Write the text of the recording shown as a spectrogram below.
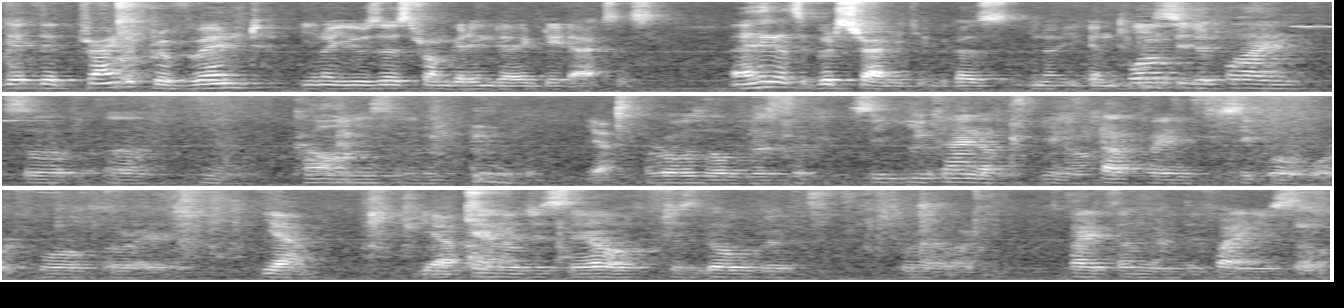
they, they're trying to prevent you know users from getting direct data access. And I think that's a good strategy because you know you can Once you define so uh, you know, columns and yeah rows of this, so you kind of you know halfway into SQL world, world already. yeah yeah You cannot just say, oh, just go with whatever Python and define yourself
